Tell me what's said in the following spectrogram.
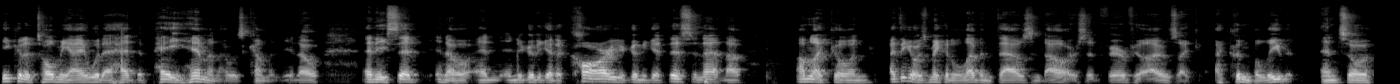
he could have told me I would have had to pay him and I was coming, you know. And he said, you know, and, and you're going to get a car, you're going to get this and that. I'm like going, I think I was making $11,000 at Fairfield. I was like, I couldn't believe it. And so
